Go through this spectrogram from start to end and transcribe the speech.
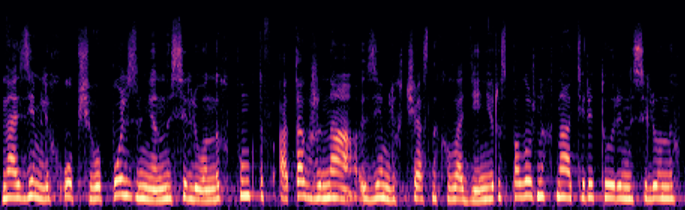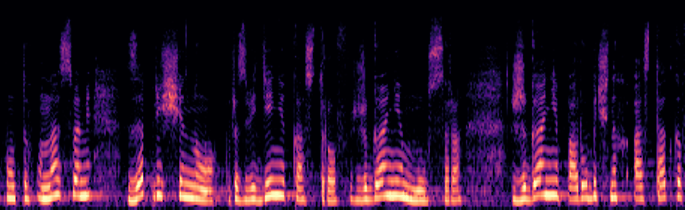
на землях общего пользования населенных пунктов, а также на землях частных владений, расположенных на территории населенных пунктов, у нас с вами запрещено разведение костров, сжигание мусора, сжигание порубочных остатков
